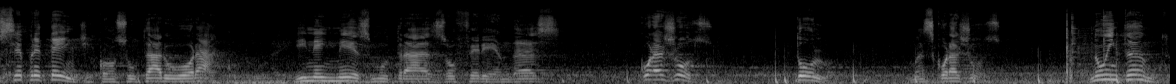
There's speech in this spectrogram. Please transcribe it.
Você pretende consultar o oráculo e nem mesmo traz oferendas? Corajoso. Tolo, mas corajoso. No entanto,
